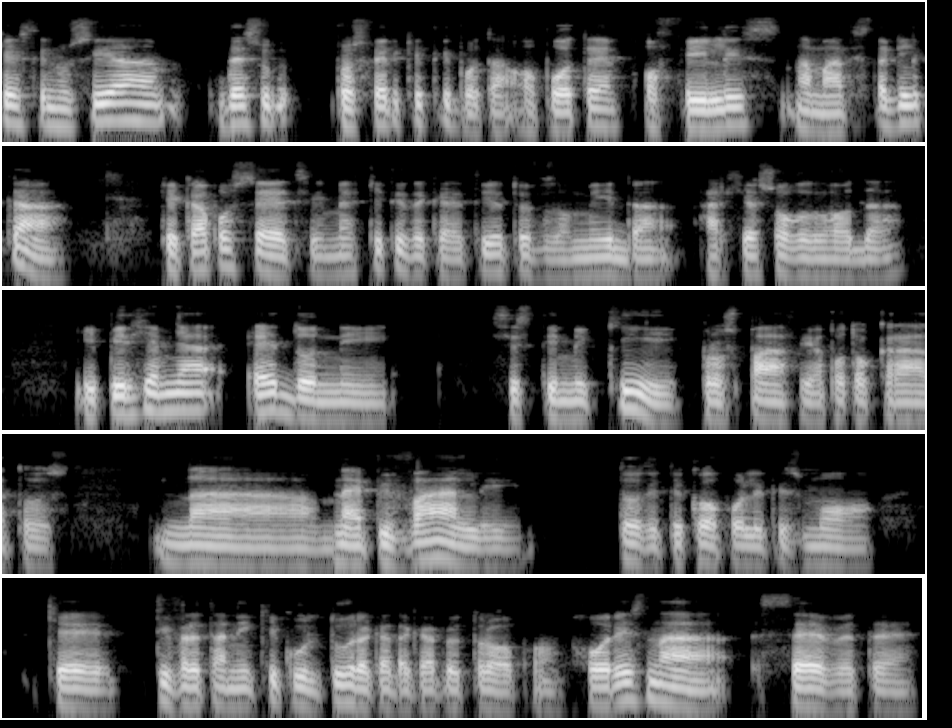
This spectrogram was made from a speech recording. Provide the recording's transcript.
και στην ουσία δεν σου προσφέρει και τίποτα. Οπότε οφείλεις να μάθεις τα αγγλικά. Και κάπως έτσι, μέχρι και τη δεκαετία του 70, αρχές 80, υπήρχε μια έντονη συστημική προσπάθεια από το κράτος να, να επιβάλλει το δυτικό πολιτισμό και τη βρετανική κουλτούρα κατά κάποιο τρόπο, χωρίς να σέβεται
